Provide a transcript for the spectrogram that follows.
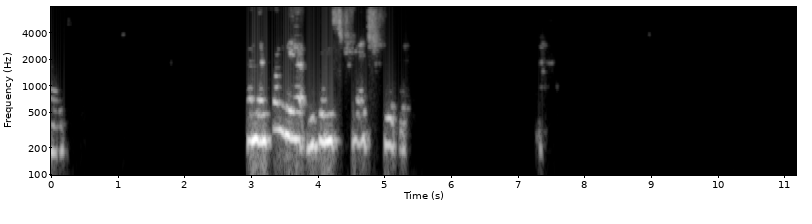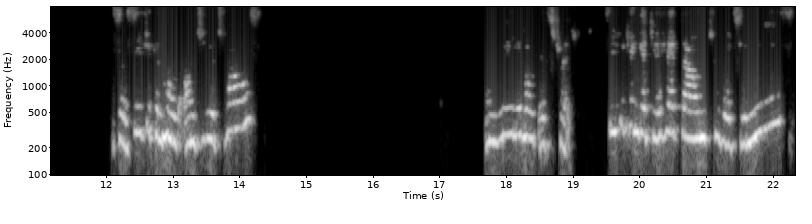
out. And then from there, we're going to stretch forward. So see if you can hold onto your toes. And really hold that stretch. See if you can get your head down towards your knees.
